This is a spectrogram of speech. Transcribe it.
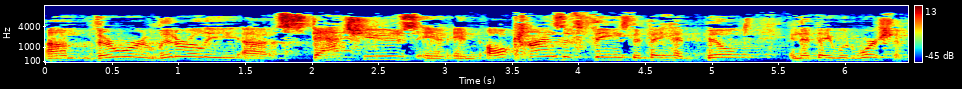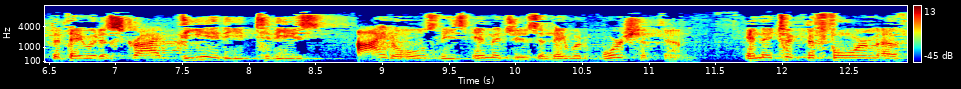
um, there were literally uh, statues and, and, all kinds of things that they had built and that they would worship, that they would ascribe deity to these idols, these images, and they would worship them. And they took the form of,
